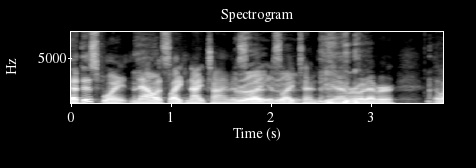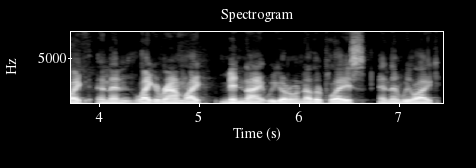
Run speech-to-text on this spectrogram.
at this point, now it's like nighttime. It's Right, like it's like right. 10 p.m. or whatever. like, and then like around like midnight, we go to another place, and then we like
